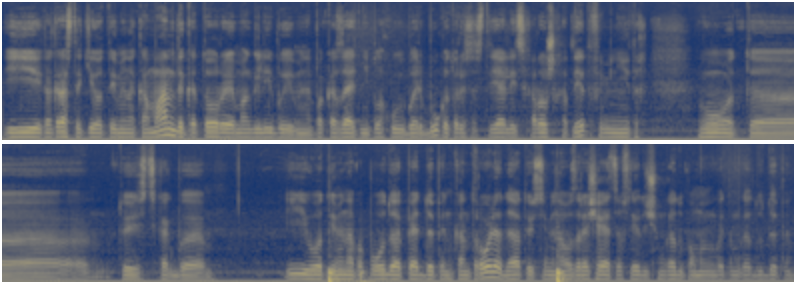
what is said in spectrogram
И как раз таки вот именно команды, которые могли бы именно показать неплохую борьбу, которые состояли из хороших атлетов именитых, вот, э, то есть как бы и вот именно по поводу опять допинг-контроля, да, то есть именно возвращается в следующем году, по-моему, в этом году допинг,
